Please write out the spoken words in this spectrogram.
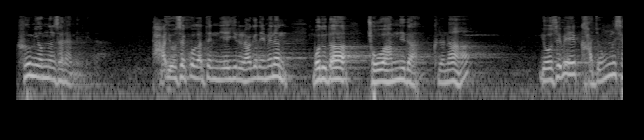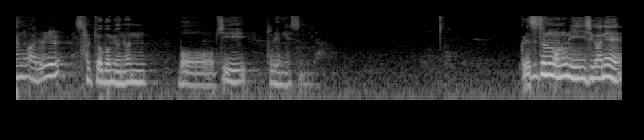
흠이 없는 사람입니다. 다 요셉과 같은 얘기를 하게 되면 모두 다 좋아합니다. 그러나 요셉의 가정 생활을 살펴보면 몹시 불행했습니다. 그래서 저는 오늘 이 시간에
